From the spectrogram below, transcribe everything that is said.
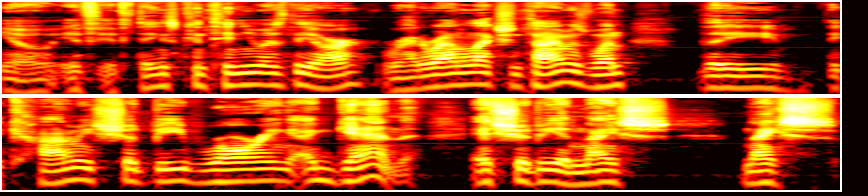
you know, if, if things continue as they are, right around election time is when the economy should be roaring again. It should be a nice, nice,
